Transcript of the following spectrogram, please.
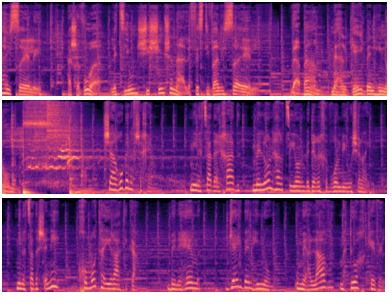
ישראלית, השבוע לציון 60 שנה לפסטיבל ישראל, והפעם מעל גיא בן הינום. שערו בנפשכם. מן הצד האחד, מלון הר ציון בדרך חברון בירושלים. מן הצד השני, חומות העיר העתיקה. ביניהם, גיא בן הינום, ומעליו מתוח כבל.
